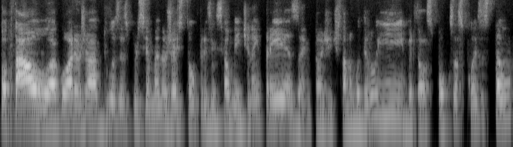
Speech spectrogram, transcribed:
total, agora eu já duas vezes por semana eu já estou presencialmente na empresa. Então a gente está no modelo híbrido, aos poucos as coisas estão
